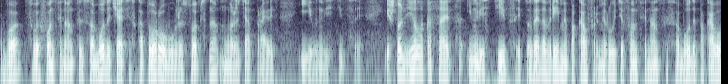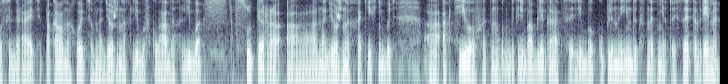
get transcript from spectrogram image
в свой фонд финансовой свободы, часть из которого вы уже, собственно, можете отправить и в инвестиции. И что дело касается инвестиций, то за это время, пока вы формируете фонд финансовой свободы, пока вы его собираете, пока он находится в надежных либо вкладах, либо в супер а, надежных каких-нибудь а, активов, это могут быть либо облигации, либо купленный индекс на дне. То есть за это время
